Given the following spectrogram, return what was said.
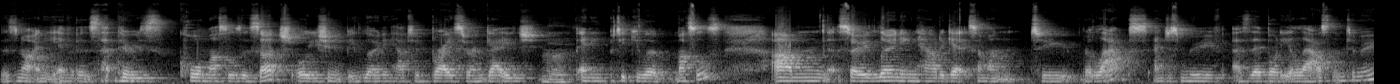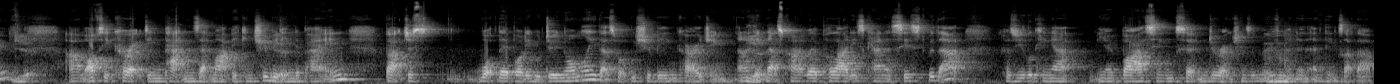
there's not any evidence that there is core muscles as such, or you shouldn't be learning how to brace or engage No. any particular muscles. Um, so, learning how to get someone to relax and just move as their body allows them to move. Yeah. Um, obviously, correcting patterns that might be contributing Yeah. to pain, but just what their body would do normally, that's what we should be encouraging. And I Yeah. think that's kind of where Pilates can assist with that because you're looking at, you know, biasing certain directions of movement and, and things like that.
